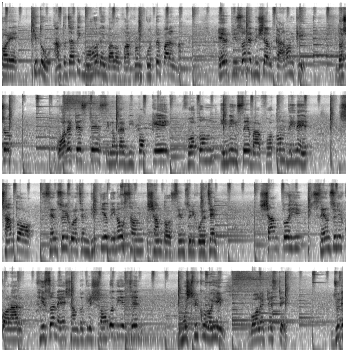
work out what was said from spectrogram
করে, কিন্তু আন্তর্জাতিক মহলে ভালো পারফর্ম করতে পারেন না। এর পিছনে বিশাল কারণ কি? দর্শক গলে টেস্টে শ্রীলঙ্কার বিপক্ষে প্রথম ইনিংসে বা প্রথম দিনে শান্ত সেঞ্চুরি করেছেন, দ্বিতীয় দিনেও শান্ত সেঞ্চুরি করেছেন। শান্ত সেঞ্চুরি করার পিছনে শান্তকে সঙ্গ দিয়েছেন মুশফিকুর রহিম বলের টেস্টে। যদি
